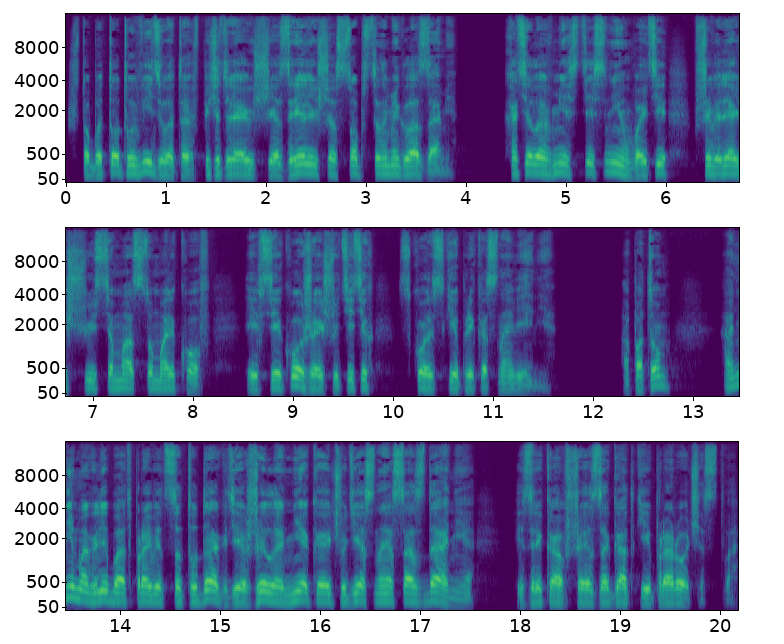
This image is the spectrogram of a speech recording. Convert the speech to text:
чтобы тот увидел это впечатляющее зрелище собственными глазами — хотела вместе с ним войти в шевелящуюся массу мальков и всей кожей ощутить их скользкие прикосновения. А потом они могли бы отправиться туда, где жило некое чудесное создание, изрекавшее загадки и пророчества.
